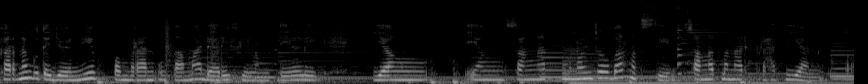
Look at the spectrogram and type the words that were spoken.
Karena Bu Tejo ini pemeran utama dari film Tilik yang yang sangat menonjol banget sih, sangat menarik perhatian gitu.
